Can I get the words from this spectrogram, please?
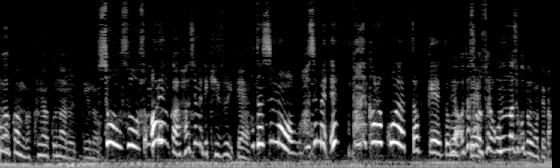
画館が暗くなるっていうのを、そう。そう。そう。あれ今回初めて気づいて。私も初めて、え、前からこうやったっけ？といや思って。私もそれ同じこと思ってた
